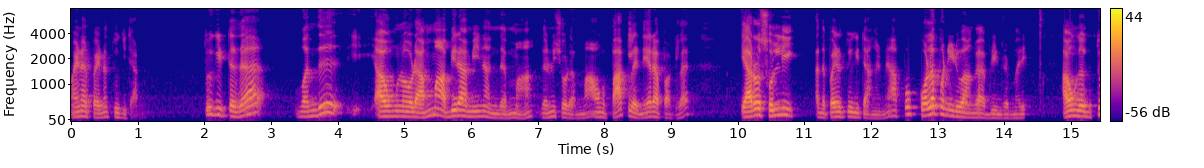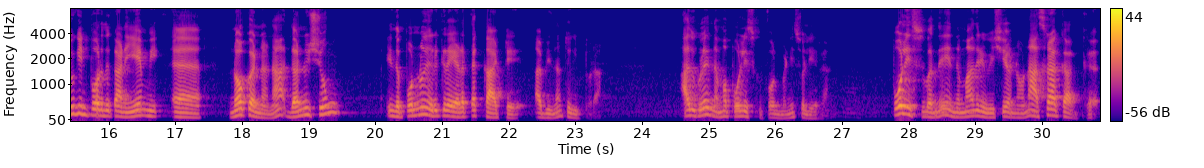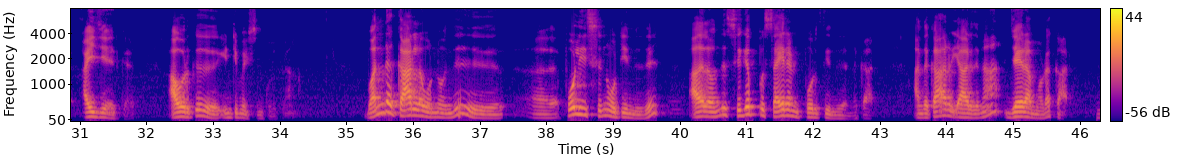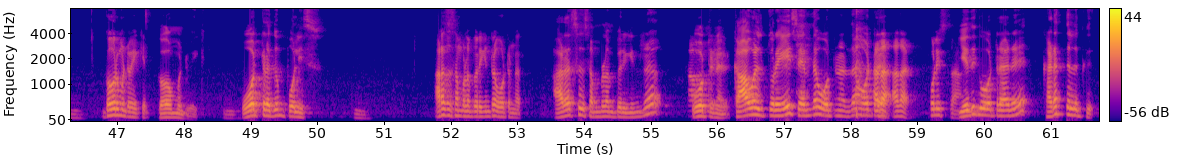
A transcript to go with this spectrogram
Minor பையனை தூக்கிட்டாங்க. தூக்கிட்டதை வந்து அவங்களோட அம்மா அபிராமின்னு அந்த அம்மா தனுஷோட அம்மா அவங்க பார்க்கல நேராக பார்க்கல. யாரோ சொல்லி அந்த பையனை தூக்கிட்டாங்கன்னு அப்போது கொலை பண்ணிடுவாங்க அப்படின்ற மாதிரி. அவங்களுக்கு தூக்கின்னு போகிறதுக்கான ஏமி நோக்கம் என்னன்னா தனுஷும் இந்த பொண்ணும் இருக்கிற இடத்த காட்டு அப்படின்னு தான் தூக்கிட்டு போகிறாங்க அதுக்குள்ளே இந்த அம்மா போலீஸ்க்கு ஃபோன் பண்ணி சொல்லிடுறாங்க. போலீஸ் வந்து இந்த மாதிரி விஷயம்னோன்னா அஸ்ராக்காருக்கு ஐஜி இருக்கார் அவருக்கு இன்டிமேஷன் கொடுக்குறாங்க. வந்த காரில் ஒன்று வந்து அஹ், போலீஸ்னு ஒட்டியிருந்தது. அதில் வந்து சிகப்பு சைரன் பொருத்தி இருந்தது அந்த கார். அந்த கார் யாருதுன்னா ஜெயராமோட car. Government vehicle government vehicle ஓட்டுறதும் police. அரசு சம்பளம் பெறுகின்ற ஓட்டுநர். அரசு சம்பளம் பெறுகின்ற ஓட்டுநர். காவல்துறையை சேர்ந்த ஓட்டுநர் தான் ஓட்டுறாரு. அதான். போலீஸ் தான். எதுக்கு ஓட்டுறாரு? கடத்தலுக்கு.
